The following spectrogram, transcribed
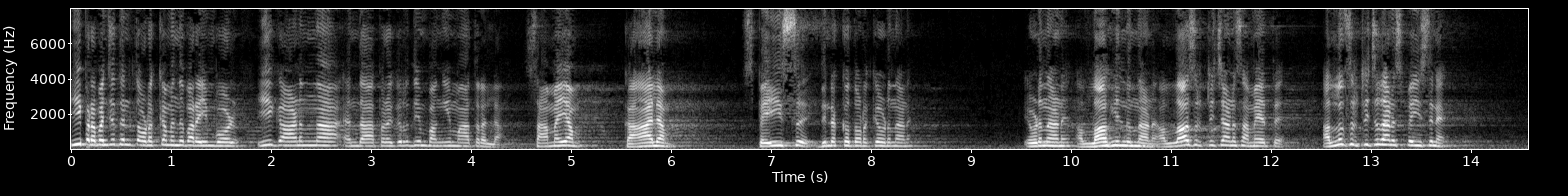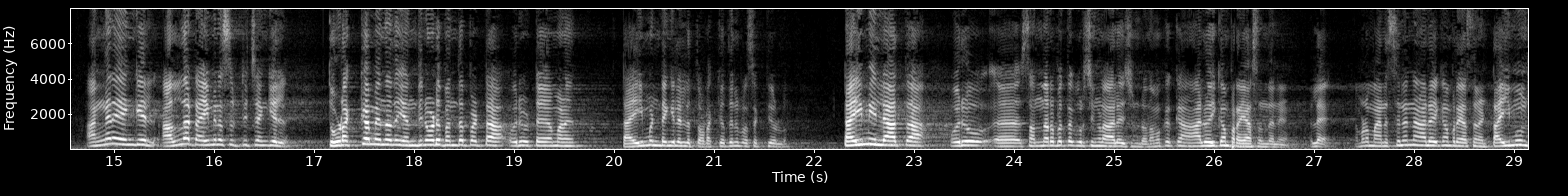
ഈ പ്രപഞ്ചത്തിന്റെ തുടക്കം എന്ന് പറയുമ്പോൾ ഈ കാണുന്ന എന്താ പ്രകൃതിയും ഭംഗിയും മാത്രമല്ല സമയം കാലം സ്പേസ് ഇതിന്റെ ഒക്കെ തുടക്കം എവിടുന്നാണ്? എവിടുന്നാണ്? അള്ളാഹുയിൽ നിന്നാണ്. അള്ളാഹു സൃഷ്ടിച്ചാണ് സമയത്തെ. അള്ള സൃഷ്ടിച്ചതാണ് സ്പേസിനെ അങ്ങനെയെങ്കിൽ അല്ല ടൈമിനെ സൃഷ്ടിച്ചെങ്കിൽ തുടക്കം എന്നത് എന്തിനോട് ബന്ധപ്പെട്ട ഒരു ടേമാണ് ടൈം ഉണ്ടെങ്കിലല്ലേ തുടക്കത്തിന് പ്രസക്തിയുള്ളൂ. ടൈം ഇല്ലാത്ത ഒരു സന്ദർഭത്തെക്കുറിച്ച് നിങ്ങൾ ആലോചിച്ചിട്ടുണ്ടോ? നമുക്കൊക്കെ ആലോചിക്കാൻ പ്രയാസം തന്നെ അല്ലേ? നമ്മുടെ മനസ്സിന് തന്നെ ആലോചിക്കാൻ പ്രയാസമാണ് ടൈമും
